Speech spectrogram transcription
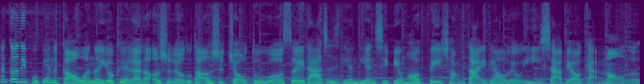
那各地普遍的高温呢，又可以来到二十六度到二十九度哦，所以大家这几天天气变化会非常大，一定要留意一下，不要感冒了。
